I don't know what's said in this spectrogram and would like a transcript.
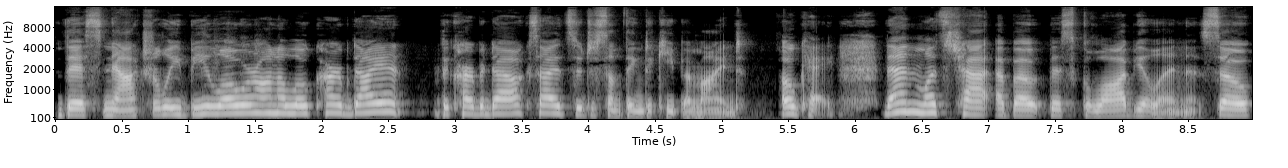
this naturally be lower on a low carb diet, the carbon dioxide, so just something to keep in mind. Okay, then let's chat about this globulin. So,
